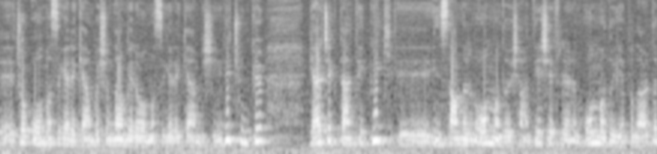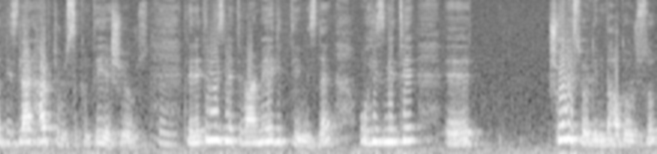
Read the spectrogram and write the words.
Ee, çok olması gereken, başından beri olması gereken bir şeydi. Çünkü gerçekten teknik e, insanların olmadığı, şantiye şeflerinin olmadığı yapılarda bizler her türlü sıkıntıyı yaşıyoruz. Evet. Denetim hizmeti vermeye gittiğimizde o hizmeti e, şöyle söyleyeyim daha doğrusu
